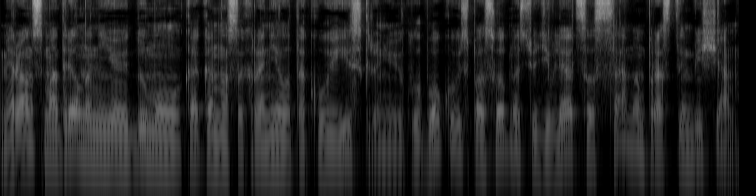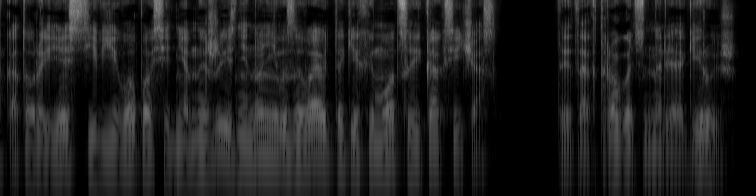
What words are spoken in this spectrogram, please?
Мирон смотрел на нее и думал, как она сохранила такую искреннюю и глубокую способность удивляться самым простым вещам, которые есть и в его повседневной жизни, но не вызывают таких эмоций, как сейчас. «Ты так трогательно реагируешь?»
